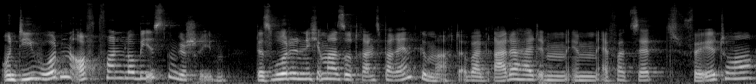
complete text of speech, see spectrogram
und die wurden oft von Lobbyisten geschrieben. Das wurde nicht immer so transparent gemacht, aber gerade halt im, im FAZ-Feuilleton,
